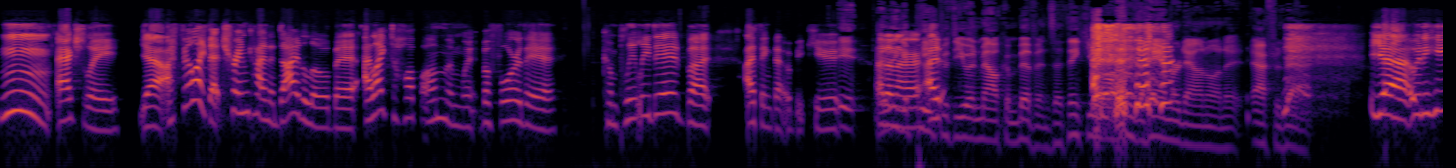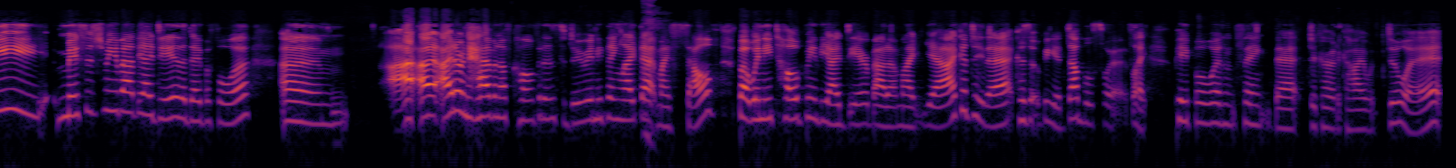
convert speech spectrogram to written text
Hmm. Actually, yeah, I feel like that trend kind of died a little bit. I like to hop on them when, before they're completely dead, but I think that would be cute. It, I I, don't think it peaked I- with you and Malcolm Bivens. I think you all threw the hammer down on it after that. Yeah, when he messaged me about the idea the day before, um, I, I, don't have enough confidence to do anything like that myself. But when he told me the idea about it, I'm like, yeah, I could do that because it would be a double swerve. Like people wouldn't think that Dakota Kai would do it,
